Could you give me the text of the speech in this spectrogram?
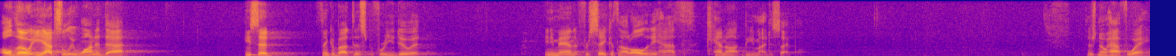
although he absolutely wanted that. He said, Think about this before you do it. Any man that forsaketh not all that he hath cannot be my disciple. There's no halfway.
